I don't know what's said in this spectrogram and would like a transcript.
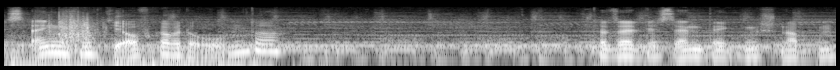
Ist eigentlich noch die Aufgabe da oben da? Tatsächlich das Enddenken schnappen.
